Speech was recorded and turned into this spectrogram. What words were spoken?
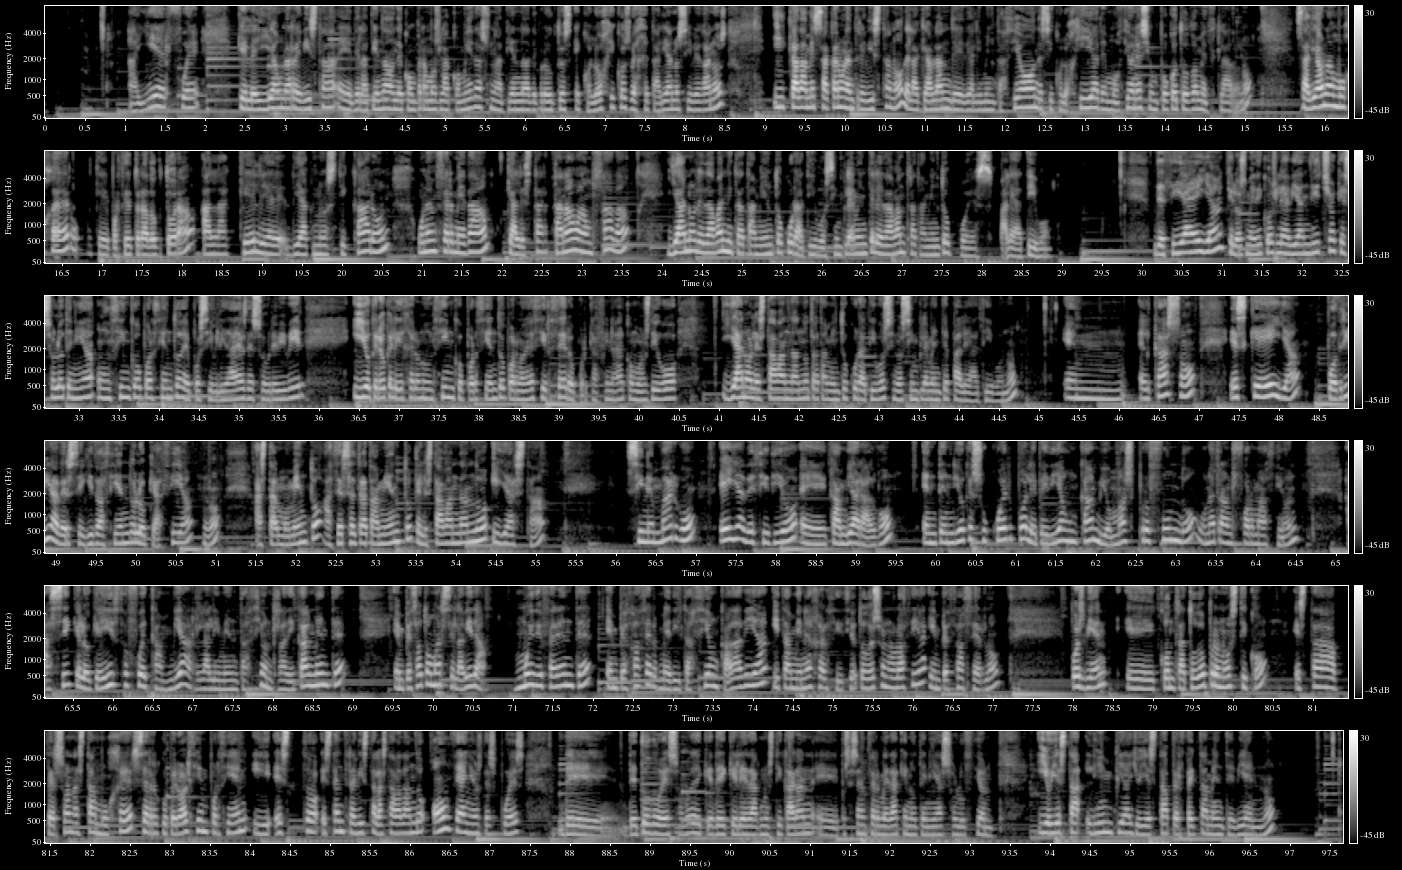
Ayer fue que leía una revista eh, de la tienda donde compramos la comida, es una tienda de productos ecológicos, vegetarianos y veganos, y cada mes sacan una entrevista ¿no? de la que hablan de, de alimentación, de psicología, de emociones y un poco todo mezclado. ¿no? Salía una mujer, que por cierto era doctora, a la que le diagnosticaron una enfermedad que al estar tan avanzada ya no le daban ni tratamiento curativo, simplemente le daban tratamiento pues paliativo. Decía ella que los médicos le habían dicho que solo tenía un 5% de posibilidades de sobrevivir y yo creo que le dijeron un 5% por no decir cero, porque al final, como os digo, ya no le estaban dando tratamiento curativo, sino simplemente paliativo, ¿no? Em, el caso es que ella podría haber seguido haciendo lo que hacía, ¿no? Hasta el momento, hacerse el tratamiento que le estaban dando y ya está. Sin embargo, ella decidió eh, cambiar algo. Entendió que su cuerpo le pedía un cambio más profundo, una transformación. Así que lo que hizo fue cambiar la alimentación radicalmente, empezó a tomarse la vida muy diferente, empezó a hacer meditación cada día y también ejercicio. Todo eso no lo hacía y empezó a hacerlo. Pues bien, eh, contra todo pronóstico, esta persona, esta mujer, se recuperó al 100% y esto, esta entrevista la estaba dando 11 años después de, todo eso, de, que, de, que, le diagnosticaran eh, pues esa enfermedad que no tenía solución. Y hoy está limpia y hoy está perfectamente bien, ¿no?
